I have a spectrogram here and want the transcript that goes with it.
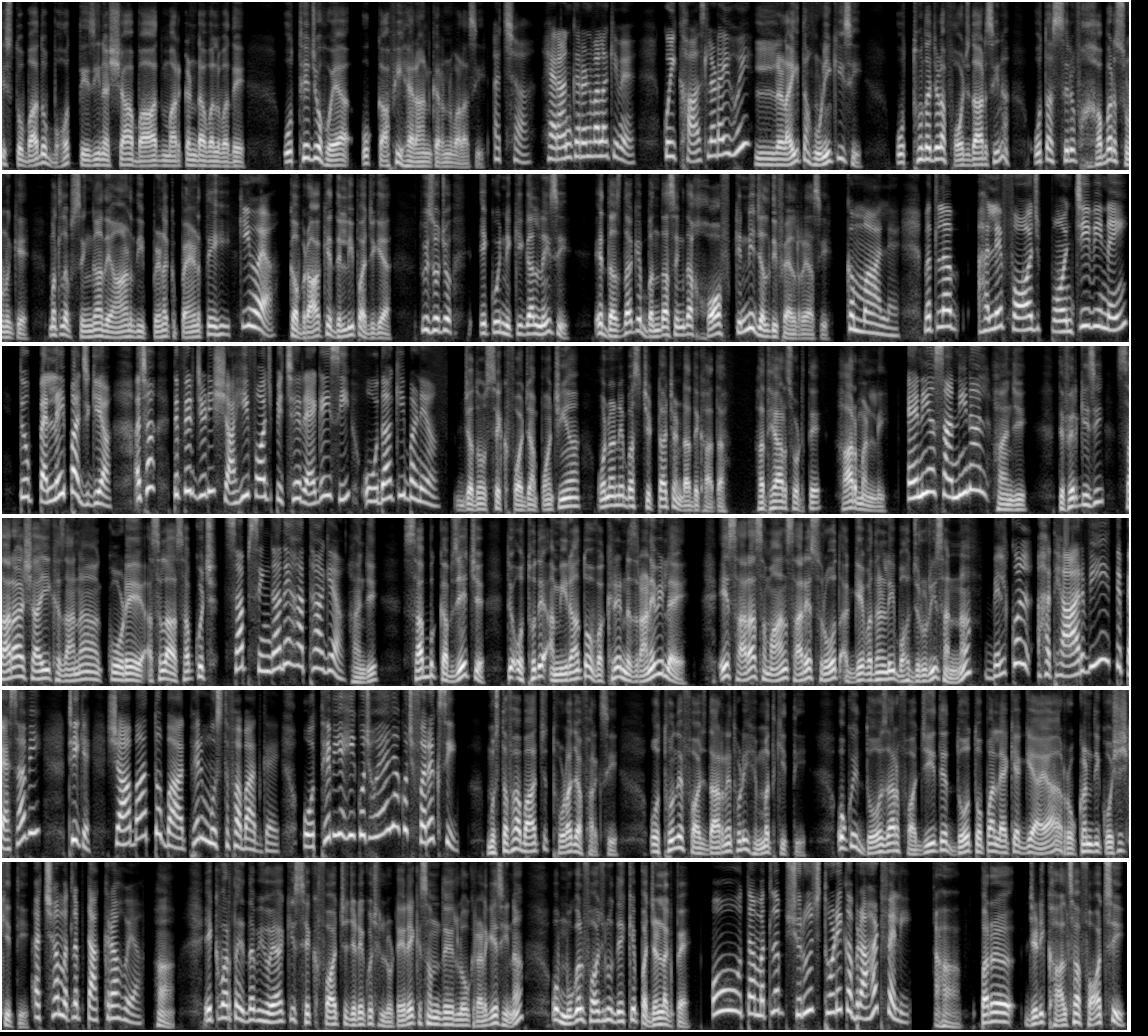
ਇਸ ਤੋਂ ਬਾਅਦ ਉਹ ਬਹੁਤ ਤੇਜ਼ੀ ਨਾਲ ਸ਼ਾਹਬਾਦ ਮਾਰਕੰਡਾ ਵੱਲ ਵਧੇ। ਉੱਥੇ ਜੋ ਹੋਇਆ ਉਹ ਕਾਫੀ ਹੈਰਾਨ ਕਰਨ ਵਾਲਾ ਸੀ। ਅੱਛਾ। ਹੈਰਾਨ ਕਰਨ ਵਾਲਾ ਕਿਵੇਂ? ਕੋਈ ਖਾਸ ਲੜਾਈ ਹੋਈ? ਲੜਾਈ ਤਾਂ ਹੋਣੀ ਕੀ ਸੀ? ਉੱਥੋਂ ਦਾ ਜਿਹੜਾ ਫੌਜਦਾਰ ਸੀ ਨਾ ਉਹ ਤਾਂ ਸਿਰਫ ਖਬਰ ਸੁਣ ਕੇ ਮਤਲਬ ਸਿੰਘਾਂ ਦੇ ਆਣ ਦੀ ਪਿਣਕ ਪੈਣ ਤੇ ਹੀ ਕੀ ਹੋਇਆ? ਘਬਰਾ ਕੇ ਦਿੱਲੀ ਭੱਜ ਗਿਆ। ਤੁਸੀਂ ਸੋਚੋ ਇਹ ਕੋਈ ਨਿੱਕੀ ਗੱਲ ਨਹੀਂ ਸੀ? ਇਹ ਦੱਸਦਾ ਕਿ ਬੰਦਾ ਸਿੰਘ ਦਾ ਖੌਫ ਕਿੰਨੀ ਜਲਦੀ ਫੈਲ ਰਿਹਾ ਸੀ। ਕਮਾਲ ਹੈ। ਮਤਲਬ ਹਲੇ ਫੌਜ ਪਹੁੰਚੀ ਵੀ ਨਹੀਂ ਤੇ ਉਹ ਪਹਿਲਾਂ ਹੀ ਭੱਜ ਗਿਆ। ਅੱਛਾ ਤੇ ਫਿਰ ਜਿਹੜੀ ਸ਼ਾਹੀ ਫੌਜ ਪਿੱਛੇ ਰਹਿ ਗਈ ਸੀ ਉਹਦਾ ਕੀ ਬਣਿਆ? ਜਦੋਂ ਸਿੱਖ ਫੌਜਾਂ ਪਹੁੰਚੀਆਂ ਉਹਨਾਂ ਨੇ ਬਸ ਚਿੱਟਾ ਝੰਡਾ ਦਿਖਾਤਾ। ਹਥਿਆਰ ਸੁੱਟਤੇ ਹਾਰ ਮੰਨ ਲਈ। ਐਨੀ ਆਸਾਨੀ ਨਾਲ? ਹਾਂਜੀ। ਤੇ ਫਿਰ ਕੀ ਸੀ? ਸਾਰਾ ਸ਼ਾਹੀ ਖਜ਼ਾਨਾ ਕੋੜੇ ਅਸਲਾ ਸਭ ਕੁਝ ਸਭ ਸਿੰਘਾਂ ਦੇ ਹੱਥ ਆ ਗਿਆ। ਹਾਂਜੀ। ਸਭ ਕਬਜ਼ੇ 'ਚ ਤੇ ਉੱਥੋਂ ਦੇ ਅਮੀਰਾਂ ਤੋਂ ਵੱਖਰੇ ਨਜ਼ਰਾਣੇ ਵੀ ਲਏ। ਇਹ ਸਾਰਾ ਸਮਾਨ ਸਾਰੇ ਸਰੋਤ ਅੱਗੇ ਵਧਣ ਲਈ ਬਹੁਤ ਜ਼ਰੂਰੀ ਸਨ ਨਾ? ਬਿਲਕੁਲ। ਹਥਿਆਰ ਵੀ ਤੇ ਪੈਸਾ ਵੀ। ਠੀਕ ਹੈ ਸ਼ਾਹਬਾਦ ਤੋਂ ਬਾਅਦ ਫਿਰ ਮੁਸਤਫਾਬਾਦ ਗਏ। ਉੱਥੇ ਵੀ ਇਹੀ ਕੁਝ ਹੋਇਆ ਜਾਂ ਕੁਝ ਫ਼ਰਕ ਸੀ? ਮੁਸਤਫਾਬਾਦ 'ਚ ਥੋੜਾ ਜਿਹਾ ਫ਼ਰਕ ਸੀ। ਉੱਥੋਂ ਦੇ ਫੌਜਦਾਰ ਨੇ ਥੋੜੀ ਹਿੰਮਤ ਕੀਤੀ। ਉਹ ਕੋਈ 2000 ਫੌਜੀ ਤੇ ਦੋ ਤੋਪਾਂ ਲੈ ਕੇ ਅੱਗੇ ਆਇਆ ਰੋਕਣ ਦੀ ਕੋਸ਼ਿਸ਼ ਕੀਤੀ। ਅੱਛਾ ਮਤਲਬ ਟਾਕਰਾ ਹੋਇਆ। ਹਾਂ ਇੱਕ ਵਾਰ ਤਾਂ ਇਦਾਂ ਵੀ ਹੋਇਆ ਕਿ ਸਿੱਖ ਫੌਜ 'ਚ ਜਿਹੜੇ ਕੁਝ ਲੁਟੇਰੇ ਕਿਸਮ ਦੇ ਲੋਕ ਰਲ ਗਏ ਸੀ ਨਾ ਉਹ ਮੁਗਲ ਫੌਜ ਨੂੰ ਦੇਖ ਕੇ ਭੱਜਣ ਲੱਗ ਪਏ। ਉਹ ਤਾਂ ਮਤਲਬ ਸ਼ੁਰੂ 'ਚ ਥੋੜੀ ਘਬਰਾਹਟ ਫੈਲੀ। ਹਾਂ ਪਰ ਜਿਹੜੀ ਖਾਲਸਾ ਫੌਜ ਸੀ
